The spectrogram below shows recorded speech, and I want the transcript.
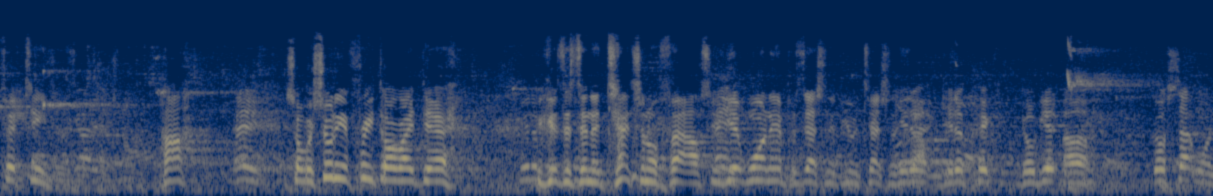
15. Huh? So we're shooting a free throw right there because it's an intentional foul. So you get one in possession if you intentionally Get foul. a, get a pick. Go get. Uh, go set one.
